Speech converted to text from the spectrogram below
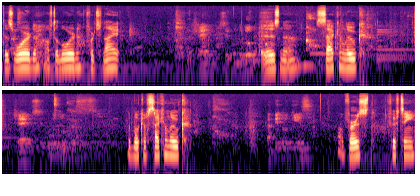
This word of the Lord for tonight it is in Second Luke, the book of Second Luke, capítulo 15, verse 15.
